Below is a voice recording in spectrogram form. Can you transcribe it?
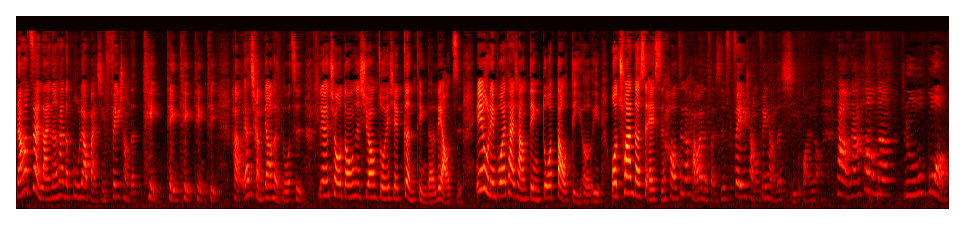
然后再来呢，它的布料版型非常的挺挺挺挺挺。好，我要强调很多次，因为秋冬是希望做一些更挺的料子，一五零不会太长，顶多到底而已。我穿的是 S 号，这个海外的粉丝非常非常的喜欢哦。好，然后呢，如果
